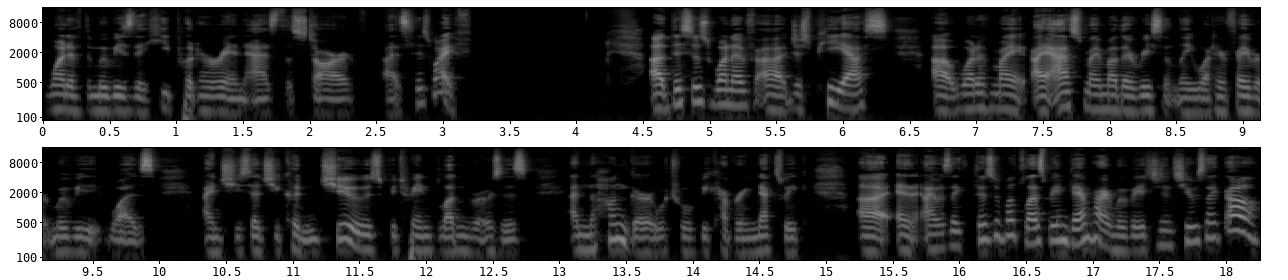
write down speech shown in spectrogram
one of the movies that he put her in as the star as his wife uh, this is one of uh, just ps uh, one of my i asked my mother recently what her favorite movie was and she said she couldn't choose between Blood and Roses and The Hunger, which we'll be covering next week. Uh, and I was like, "Those are both lesbian vampire movies," and she was like, "Oh,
